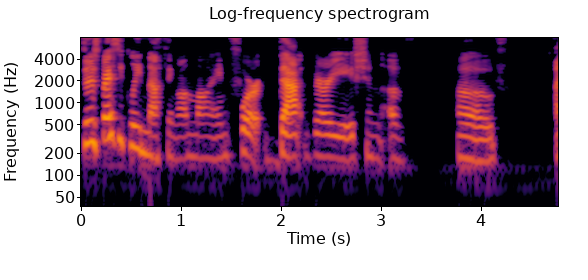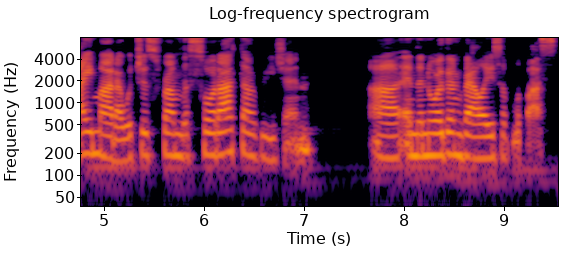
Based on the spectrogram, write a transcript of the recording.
there's basically nothing online for that variation of of Aymara, which is from the Sorata region uh, in the northern valleys of La Paz.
